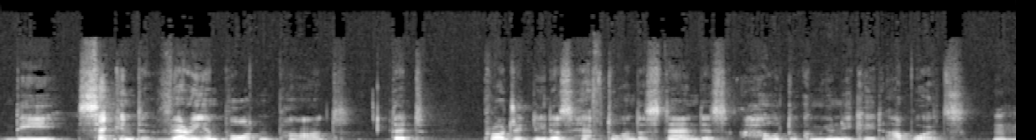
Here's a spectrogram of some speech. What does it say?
The second very important part that project leaders have to understand is how to communicate upwards mm-hmm.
